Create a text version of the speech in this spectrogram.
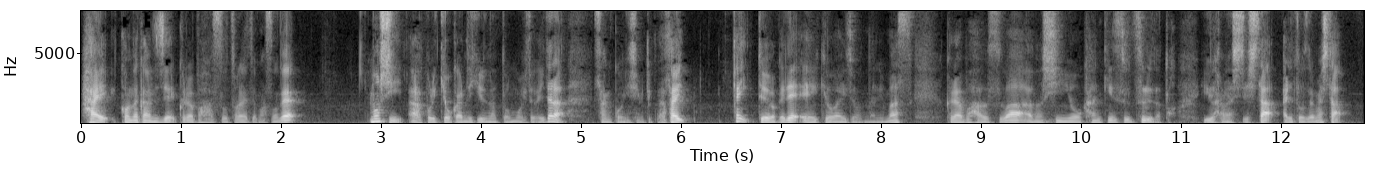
はい。こんな感じでクラブハウスを捉えてますので、もし、あ、これ共感できるなと思う人がいたら参考にしてみてください。はい。というわけで、えー、今日は以上になります。クラブハウスは、あの、信用を換金するツールだという話でした。ありがとうございました。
